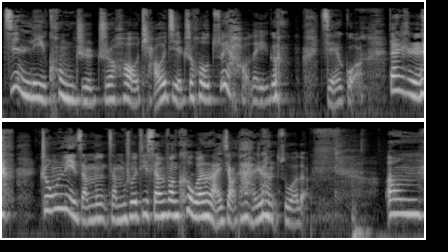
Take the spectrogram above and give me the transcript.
尽力控制之后调节之后最好的一个结果，但是中立，咱们咱们说第三方客观来讲，他还是很作的。嗯，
